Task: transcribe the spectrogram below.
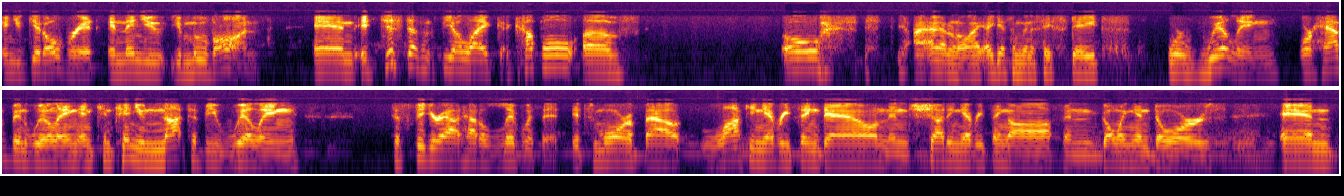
and you get over it, and then you you move on. And it just doesn't feel like a couple of oh I, I don't know. I, I guess I'm going to say states were willing or have been willing and continue not to be willing to figure out how to live with it. It's more about locking everything down and shutting everything off and going indoors. And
